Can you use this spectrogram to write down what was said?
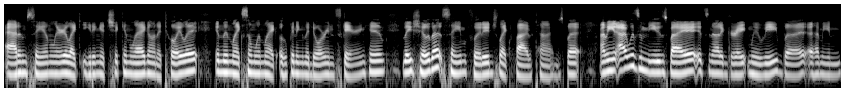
Adam Sandler like eating a chicken leg on a toilet and then like someone like opening the door and scaring him. They show that same footage like 5 times. But I mean, I was amused by it. It's not a great movie, but I mean,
